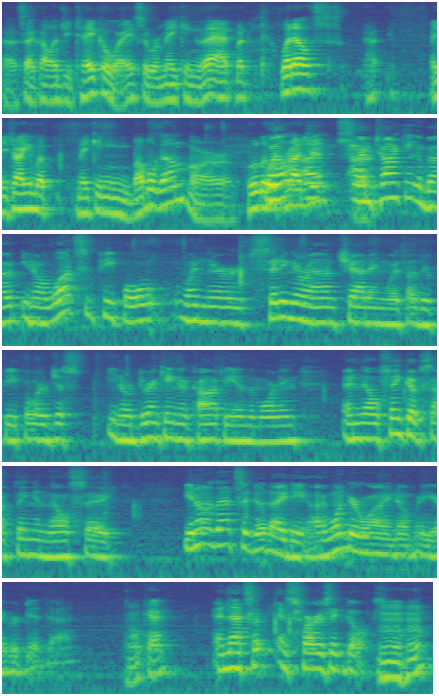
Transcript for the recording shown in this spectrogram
uh, psychology takeaway, so we're making that. But what else? Uh, Are you talking about making bubble gum or hula Well, projects? I, I'm talking about, you know, lots of people when they're sitting around chatting with other people or just, you know, drinking a coffee in the morning and they'll think of something and they'll say, you know, that's a good idea. I wonder why nobody ever did that. okay. And that's as far as it goes. Mm-hmm.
